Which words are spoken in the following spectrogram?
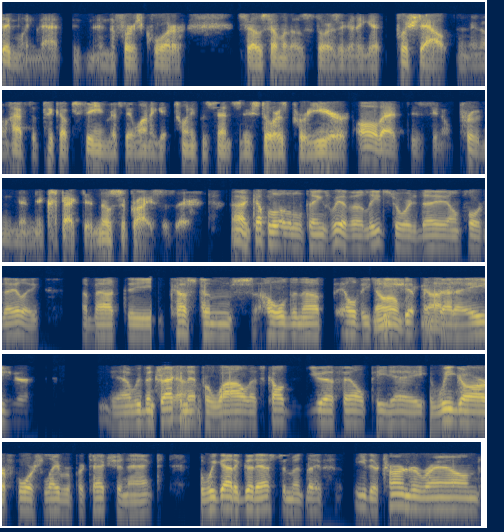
signaling that in, the first quarter. So some of those stores are going to get pushed out and they'll have to pick up steam if they want to get 20% new stores per year. All that is, you know, prudent and expected. No surprises there. Uh, a couple of little things. We have a lead story today on FloorDaily about the customs holding up LVT oh shipments out of Asia. Yeah, we've been tracking yeah. that for a while. That's called UFLPA, the Uyghur Forced Labor Protection Act. We got a good estimate. They've either turned around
